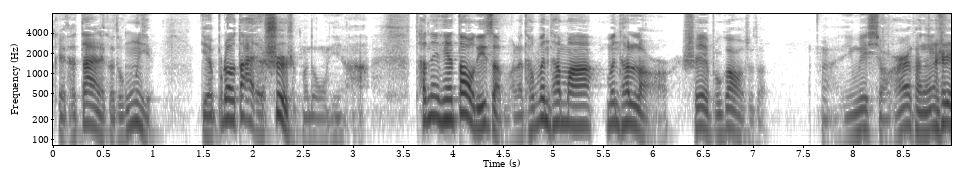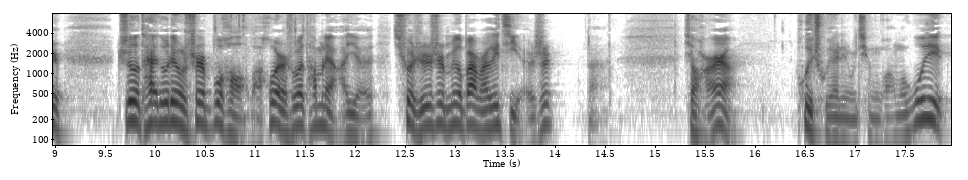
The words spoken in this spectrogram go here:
给他带了个东西，也不知道带的是什么东西啊。他那天到底怎么了？他问他妈，问他姥，谁也不告诉他啊。因为小孩可能是知道太多这种事儿不好吧，或者说他们俩也确实是没有办法给解释啊。小孩啊，会出现这种情况，我估计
